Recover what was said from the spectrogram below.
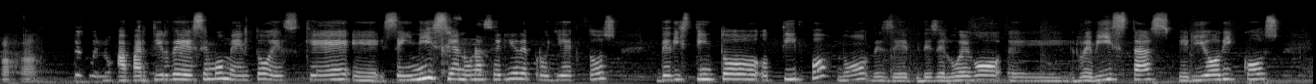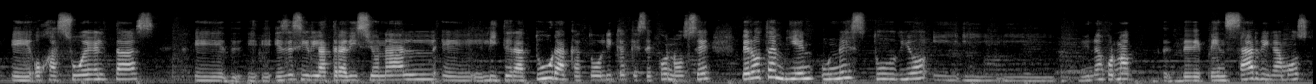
Ajá. bueno, a partir de ese momento es que eh, se inician una serie de proyectos de distinto tipo, ¿no? Desde, desde luego revistas, periódicos, hojas sueltas, es decir, la tradicional literatura católica que se conoce, pero también un estudio y, una forma de pensar, digamos,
